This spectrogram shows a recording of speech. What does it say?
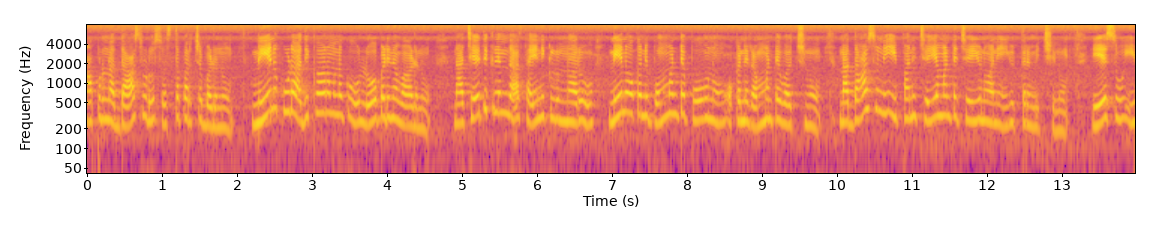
అప్పుడు నా దాసుడు స్వస్థపరచబడును. నేను కూడా అధికారమునకు లోబడిన వాడను. నా చేతి క్రింద సైనికులున్నారు. నేను ఒకరిని బొమ్మంటే పోవును ఒకరిని రమ్మంటే వచ్చును. నా దాసుని ఈ పని చేయమంటే చేయును అని ఉత్తరం ఇచ్చిను యేసు ఈ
